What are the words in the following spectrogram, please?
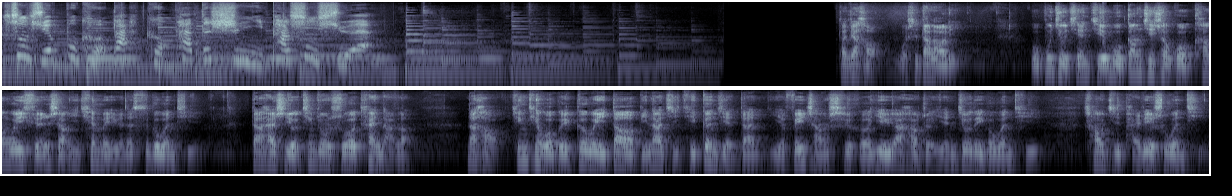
数学不可怕，可怕的是你怕数学。大家好，我是大老李。我不久前节目刚介绍过康威悬赏一千美元的四个问题，但还是有听众说太难了。那好，今天我给各位一道比那几题更简单，也非常适合业余爱好者研究的一个问题——超级排列数问题。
